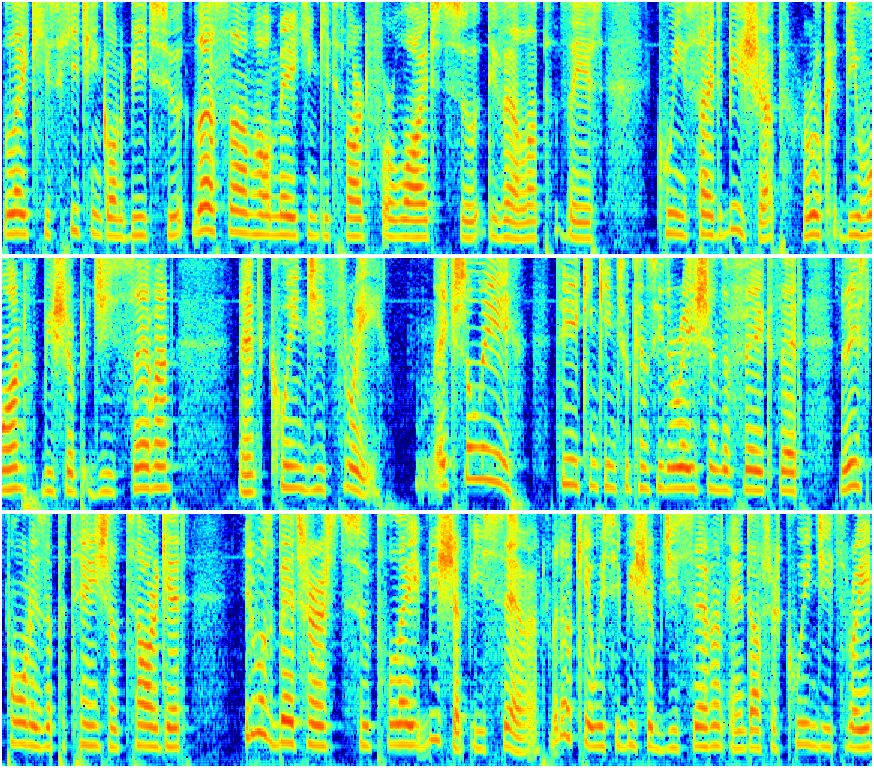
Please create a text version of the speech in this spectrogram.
Black is hitting on b2, thus somehow making it hard for white to develop this queenside bishop, rook d1, bishop g7, and queen g3. Actually, taking into consideration the fact that this pawn is a potential target, it was better to play bishop e7. But okay, we see bishop g7 and after queen g3,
